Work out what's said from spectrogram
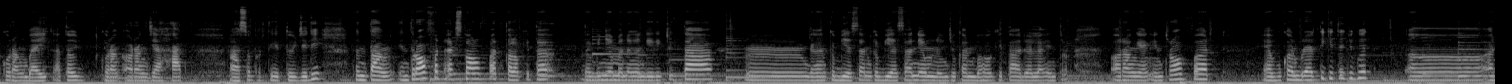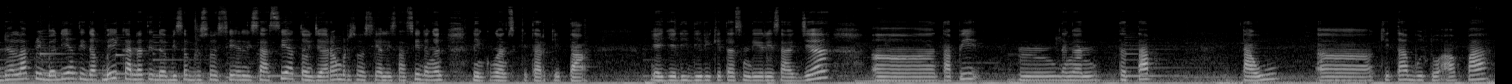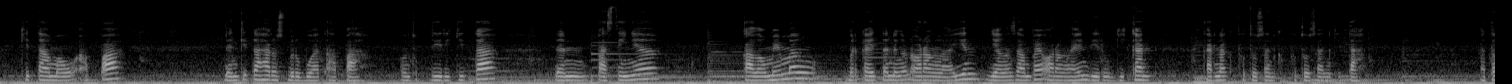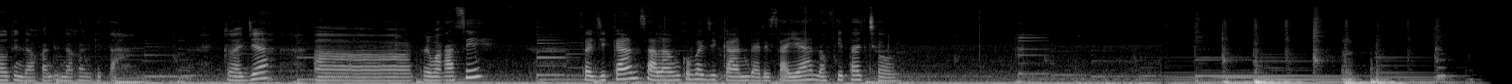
kurang baik atau kurang orang jahat. Nah seperti itu. Jadi tentang introvert extrovert kalau kita lebih nyaman dengan diri kita hmm, dengan kebiasaan-kebiasaan yang menunjukkan bahwa kita adalah intro, orang yang introvert. Ya bukan berarti kita juga uh, adalah pribadi yang tidak baik karena tidak bisa bersosialisasi atau jarang bersosialisasi dengan lingkungan sekitar kita. Ya jadi diri kita sendiri saja uh, tapi um, dengan tetap tahu uh, kita butuh apa kita mau apa dan kita harus berbuat apa untuk diri kita. Dan pastinya kalau memang berkaitan dengan orang lain jangan sampai orang lain dirugikan karena keputusan-keputusan kita atau tindakan-tindakan kita. Itu aja. Uh, terima kasih. Sajikan salamku bajikan dari saya Novita Chong.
